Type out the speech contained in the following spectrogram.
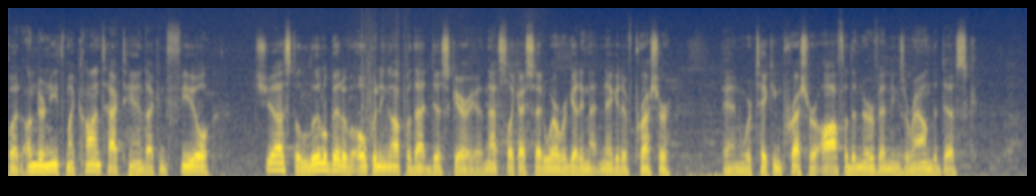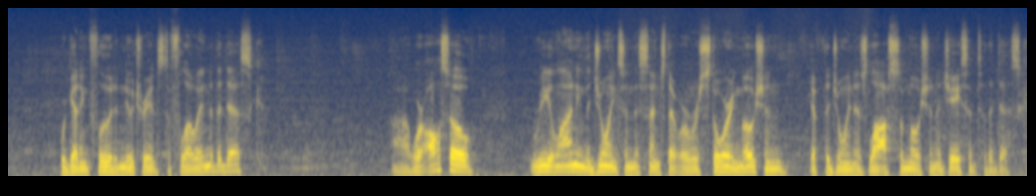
but underneath my contact hand, I can feel just a little bit of opening up of that disc area. And that's, like I said, where we're getting that negative pressure. And we're taking pressure off of the nerve endings around the disc. We're getting fluid and nutrients to flow into the disc. Uh, we're also realigning the joints in the sense that we're restoring motion if the joint has lost some motion adjacent to the disc.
